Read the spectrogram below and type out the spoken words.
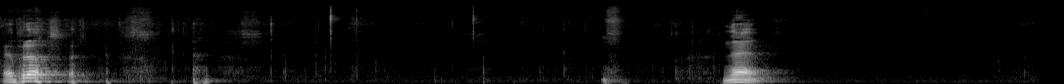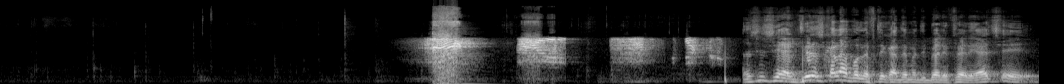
Εμπρός. ναι. Εσείς οι Αρτζίδες καλά βολευτήκατε με την περιφέρεια, έτσι.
